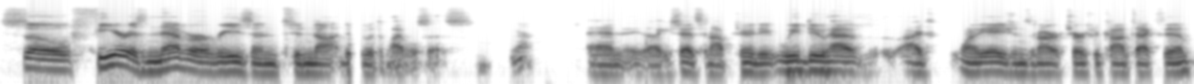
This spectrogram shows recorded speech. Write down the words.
So fear is never a reason to not do what the Bible says. Yeah. And uh, like you said, it's an opportunity. We do have I, one of the Asians in our church. We contacted him.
